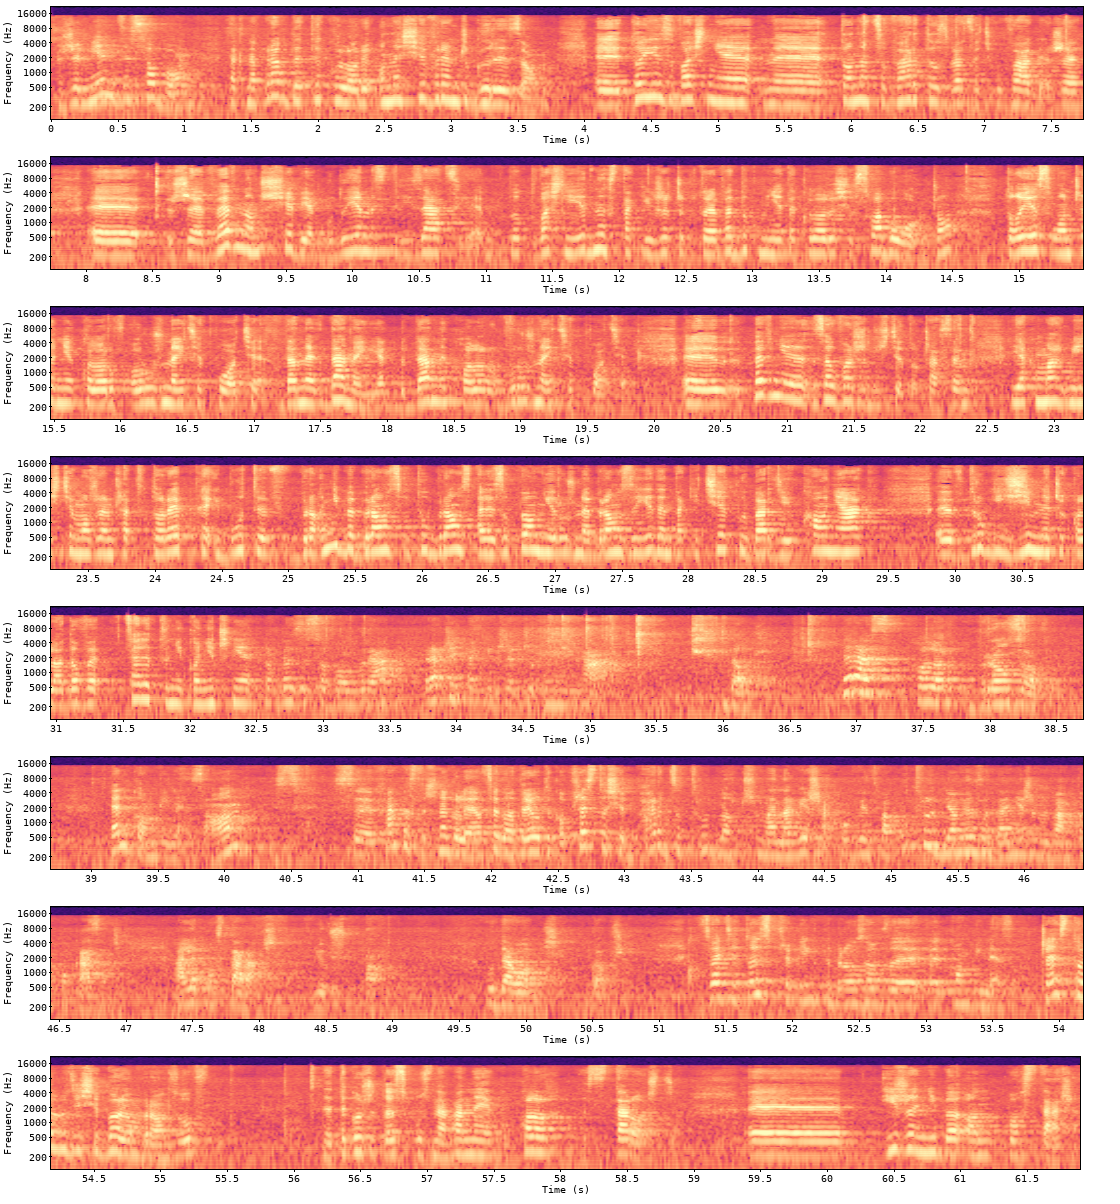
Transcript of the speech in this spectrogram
że między sobą tak naprawdę te kolory, one się wręcz gryzą. E, To jest właśnie e, to, na co warto zwracać uwagę, że, e, że wewnątrz siebie, jak budujemy stylizację, to właśnie jednych z takich rzeczy, które według mnie te kolory się słabo łączą, to jest łączenie kolorów o różnej ciepłocie, dane, danej, jakby dany kolor w różnej ciepłocie. Pewnie zauważyliście to czasem, jak mieliście może na przykład torebkę i buty, w niby brąz i tu brąz, ale zupełnie różne brązy, jeden taki ciepły, bardziej koniak, w drugi zimne, czekoladowe. Wcale to niekoniecznie prawda, ze sobą gra. Raczej takich rzeczy unikamy. Dobrze. Teraz kolor brązowy. Ten kombinezon z fantastycznego lejącego materiału, tylko przez to się bardzo trudno trzyma na wieszaku, więc mam utrudnione zadanie, żeby Wam to pokazać. Ale postaram się. Już. O. Udało mi się. Dobrze. Słuchajcie, to jest przepiękny brązowy e, kombinezon. Często ludzie się boją brązów, dlatego że to jest uznawane jako kolor starości e, i że niby on postarza.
